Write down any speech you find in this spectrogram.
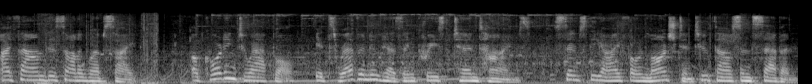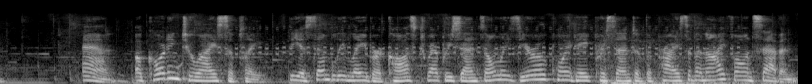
I found this on a website. According to Apple, its revenue has increased 10 times since the iPhone launched in 2007. And, according to iSuppli, the assembly labor cost represents only 0.8% of the price of an iPhone 7.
